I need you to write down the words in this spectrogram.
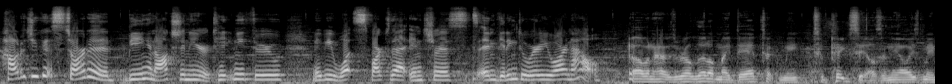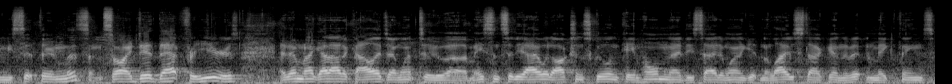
how did you get started being an auctioneer? Take me through maybe what sparked that interest in getting to where you are now. Well, when I was real little, my dad took me to pig sales, and he always made me sit there and listen. So I did that for years. And then when I got out of college, I went to uh, Mason City, Iowa to auction school and came home, and I decided I wanted to get in the livestock end of it and make things.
